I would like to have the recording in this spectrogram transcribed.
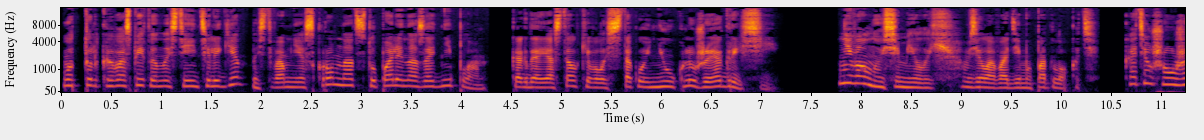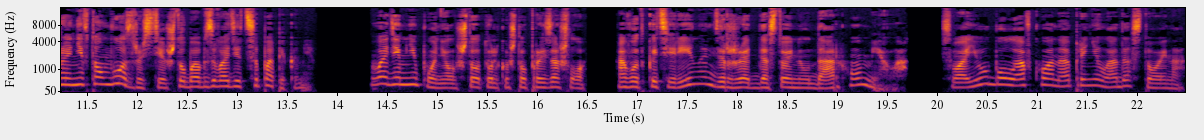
вот только воспитанность и интеллигентность во мне скромно отступали на задний план, когда я сталкивалась с такой неуклюжей агрессией. «Не волнуйся, милый», — взяла Вадима под локоть. «Катюша уже не в том возрасте, чтобы обзаводиться папиками». Вадим не понял, что только что произошло, а вот Катерина держать достойный удар умела. Свою булавку она приняла достойно.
